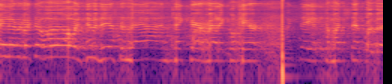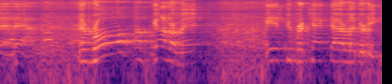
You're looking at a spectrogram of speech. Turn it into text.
And everybody says, well, always do this and that and take care of medical care. I say it's much simpler than that. The role of government is to protect our liberties.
